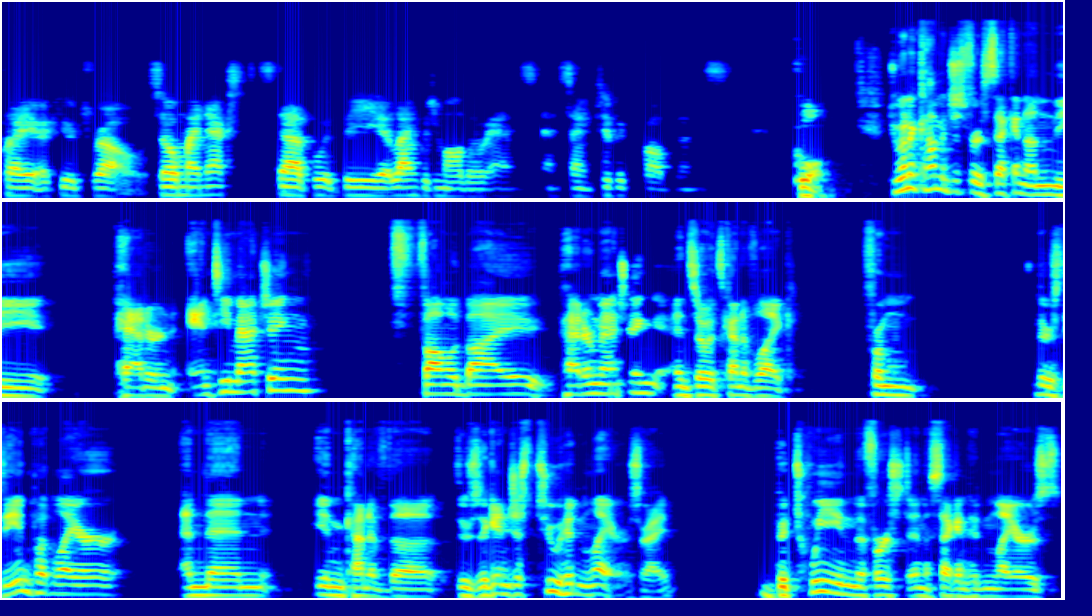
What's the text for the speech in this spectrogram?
play a huge role. So my next step would be language model and, and scientific problems. Cool. Do you want to comment just for a second on the pattern anti-matching followed by pattern mm-hmm. matching and so it's kind of like from there's the input layer and then in kind of the there's again just two hidden layers, right? Between the first and the second hidden layers,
